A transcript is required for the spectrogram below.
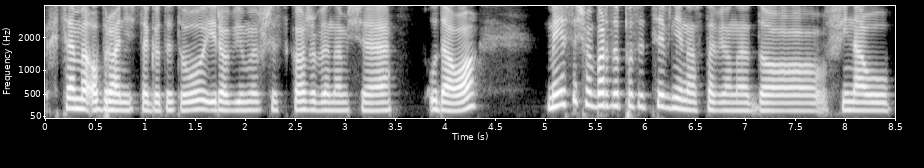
chcemy obronić tego tytułu i robimy wszystko, żeby nam się udało. My jesteśmy bardzo pozytywnie nastawione do finału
